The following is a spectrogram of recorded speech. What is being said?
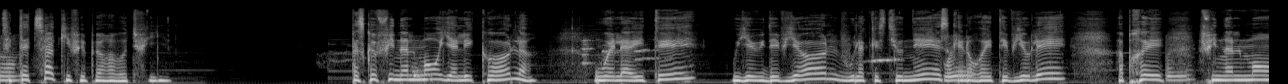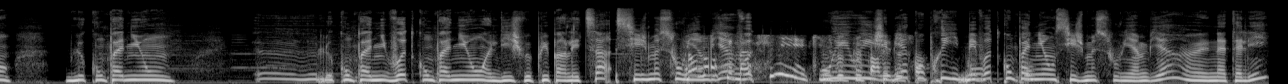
C'est peut-être ça qui fait peur à votre fille. Parce que finalement, il y a l'école où elle a été, où il y a eu des viols, vous la questionnez, est-ce qu'elle aurait été violée? Après, finalement, le compagnon, euh, le compagnon, votre compagnon, elle dit je veux plus parler de ça. Si je me souviens bien, votre... fille qui oui, oui, j'ai bien compris. Mais votre compagnon, si je me souviens bien, euh, Nathalie,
